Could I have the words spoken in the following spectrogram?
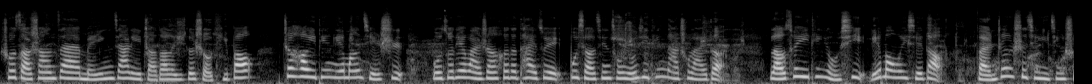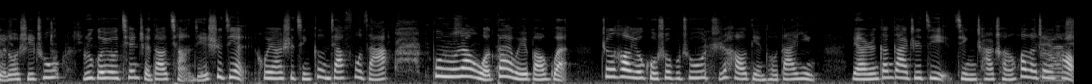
说早上在美英家里找到了一个手提包。郑浩一听，连忙解释：“我昨天晚上喝得太醉，不小心从游戏厅拿出来的。”老崔一听有戏，连忙威胁道：“反正事情已经水落石出，如果又牵扯到抢劫事件，会让事情更加复杂，不如让我代为保管。”郑浩有苦说不出，只好点头答应。两人尴尬之际，警察传唤了郑浩，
